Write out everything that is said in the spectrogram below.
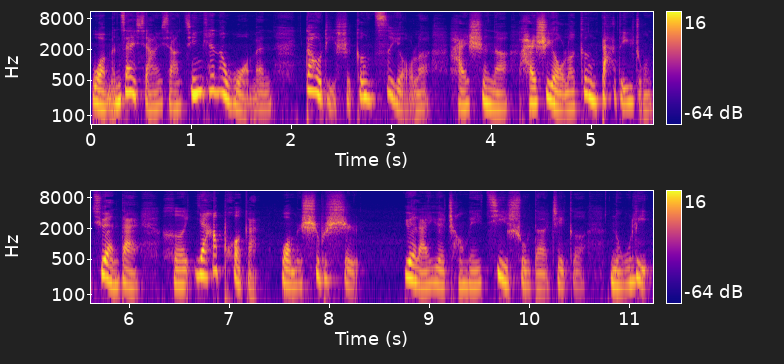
我们再想一想，今天的我们到底是更自由了，还是呢，还是有了更大的一种倦怠和压迫感？我们是不是？越来越成为技术的这个奴隶，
